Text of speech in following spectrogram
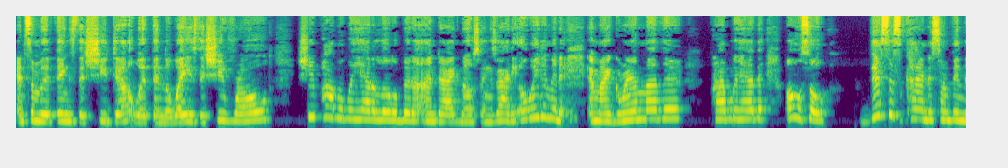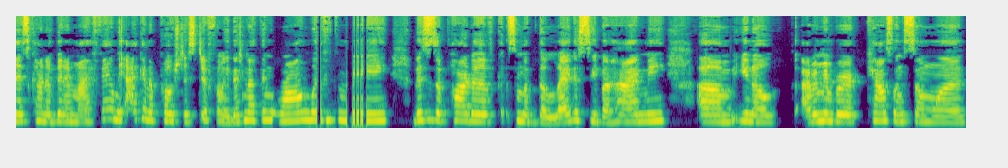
and some of the things that she dealt with and the ways that she rolled, she probably had a little bit of undiagnosed anxiety. Oh, wait a minute. And my grandmother, probably had that. Oh, so this is kind of something that's kind of been in my family. I can approach this differently. There's nothing wrong with me. This is a part of some of the legacy behind me. Um, you know, I remember counseling someone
